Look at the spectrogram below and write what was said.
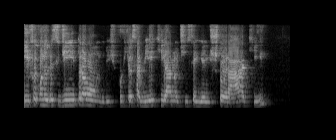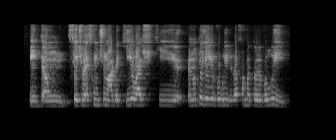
E foi quando eu decidi ir para Londres, porque eu sabia que a notícia ia estourar aqui. Então, se eu tivesse continuado aqui, eu acho que eu não teria evoluído da forma que eu evoluí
